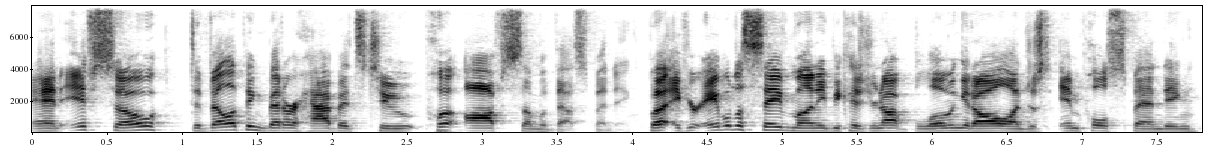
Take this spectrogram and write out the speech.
and if so, developing better habits to put off some of that spending. But if you're able to save money because you're not blowing it all on just impulse spending,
